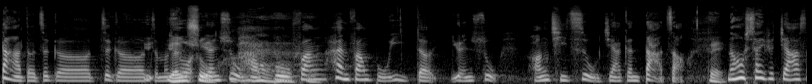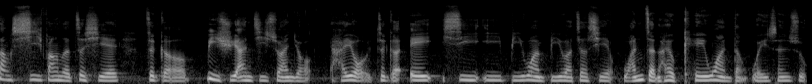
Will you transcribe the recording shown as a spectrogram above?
大的这个这个怎么说元素哈，补方汉方补益的元素。黄芪、刺五加跟大枣，对，然后再加上西方的这些这个必需氨基酸，有还有这个 A、C、E、B one、B one 这些完整，还有 K one 等维生素，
